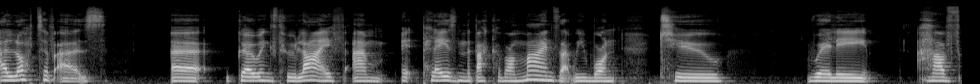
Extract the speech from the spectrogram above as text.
a lot of us uh, going through life, um, it plays in the back of our minds that we want to really have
